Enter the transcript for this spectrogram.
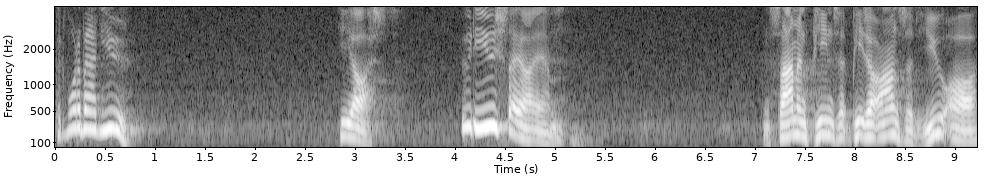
But what about you? He asked, Who do you say I am? And Simon Peter answered, You are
